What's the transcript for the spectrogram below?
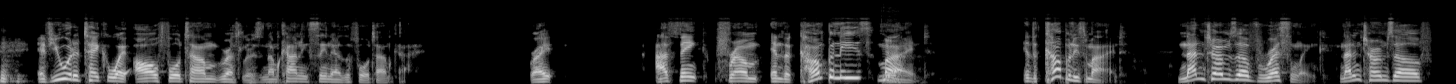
if you were to take away all full time wrestlers, and I'm counting Cena as a full time guy, right? I think from in the company's Yeah. mind, in the company's mind, not in terms of wrestling, not in terms of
